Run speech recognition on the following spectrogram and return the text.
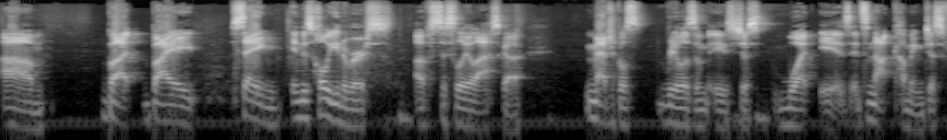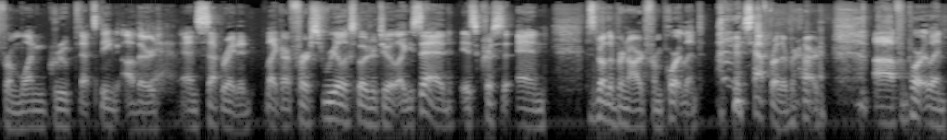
Um, but by saying in this whole universe of Cicely, Alaska, magical realism is just what is. It's not coming just from one group that's being othered Yeah. and separated. Like our first real exposure to it, like you said, is Chris and his brother Bernard from Portland, his half brother Bernard uh, from Portland,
